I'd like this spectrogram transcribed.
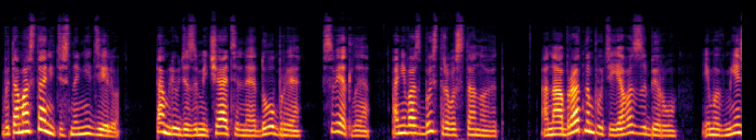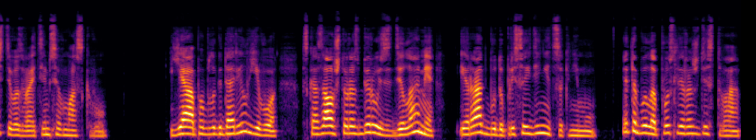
Вы там останетесь на неделю. Там люди замечательные, добрые, светлые. Они вас быстро восстановят. А на обратном пути я вас заберу, и мы вместе возвратимся в Москву. Я поблагодарил его, сказал, что разберусь с делами и рад буду присоединиться к нему. Это было после Рождества.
